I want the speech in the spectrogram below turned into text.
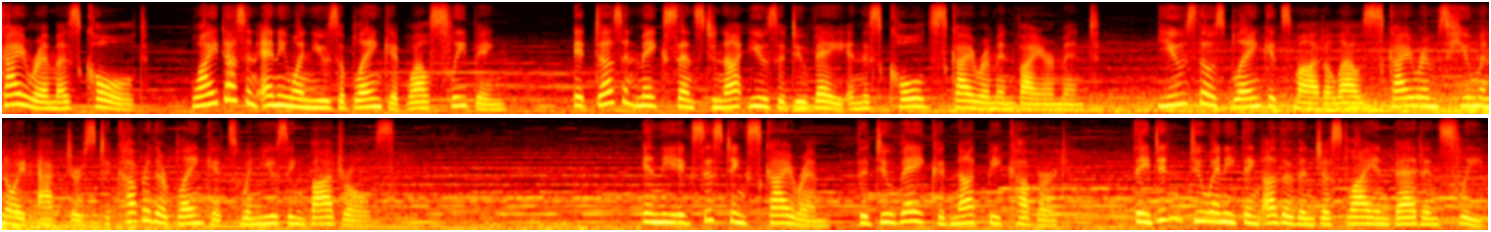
Skyrim is cold. Why doesn't anyone use a blanket while sleeping? It doesn't make sense to not use a duvet in this cold Skyrim environment. Use Those Blankets mod allows Skyrim's humanoid actors to cover their blankets when using bedrolls. In the existing Skyrim, the duvet could not be covered. They didn't do anything other than just lie in bed and sleep.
